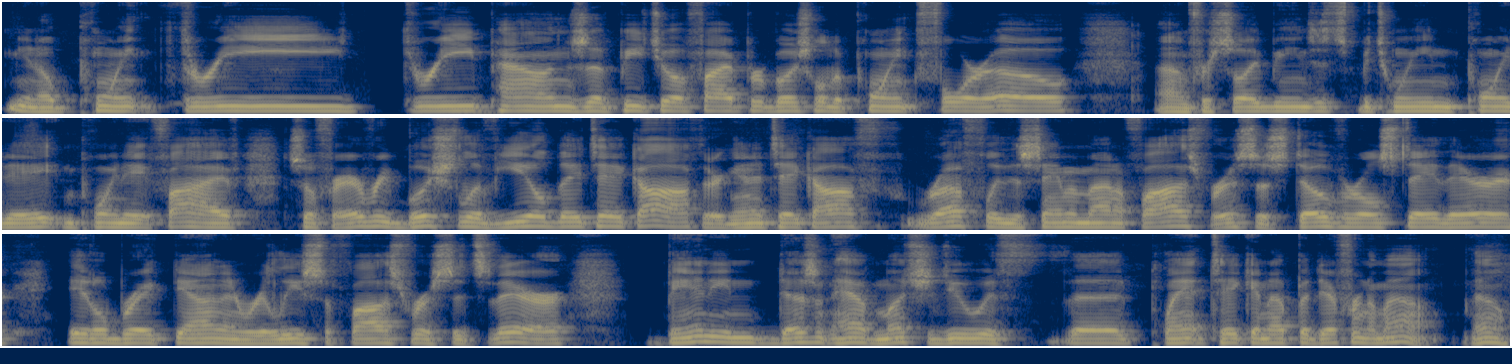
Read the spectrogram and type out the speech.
you know, 0.3 three pounds of P2O5 per bushel to 0.40. Um, for soybeans, it's between 0.8 and 0.85. So for every bushel of yield they take off, they're going to take off roughly the same amount of phosphorus. The stover will stay there. It'll break down and release the phosphorus that's there. Banding doesn't have much to do with the plant taking up a different amount. No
